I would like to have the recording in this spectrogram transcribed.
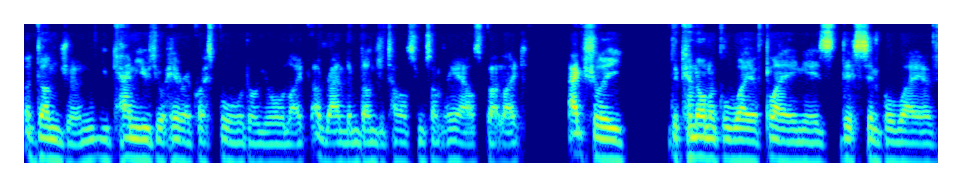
a dungeon. You can use your Hero Quest board or your like a random dungeon tiles from something else, but like actually the canonical way of playing is this simple way of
